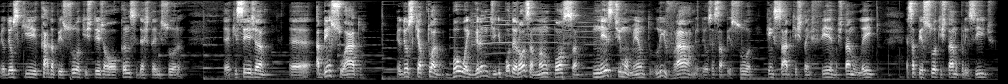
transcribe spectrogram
Meu Deus, que cada pessoa que esteja ao alcance desta emissora, é, que seja é, abençoado. Meu Deus, que a tua boa e grande e poderosa mão possa neste momento, livrar, meu Deus, essa pessoa, quem sabe que está enferma, está no leito, essa pessoa que está no presídio.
